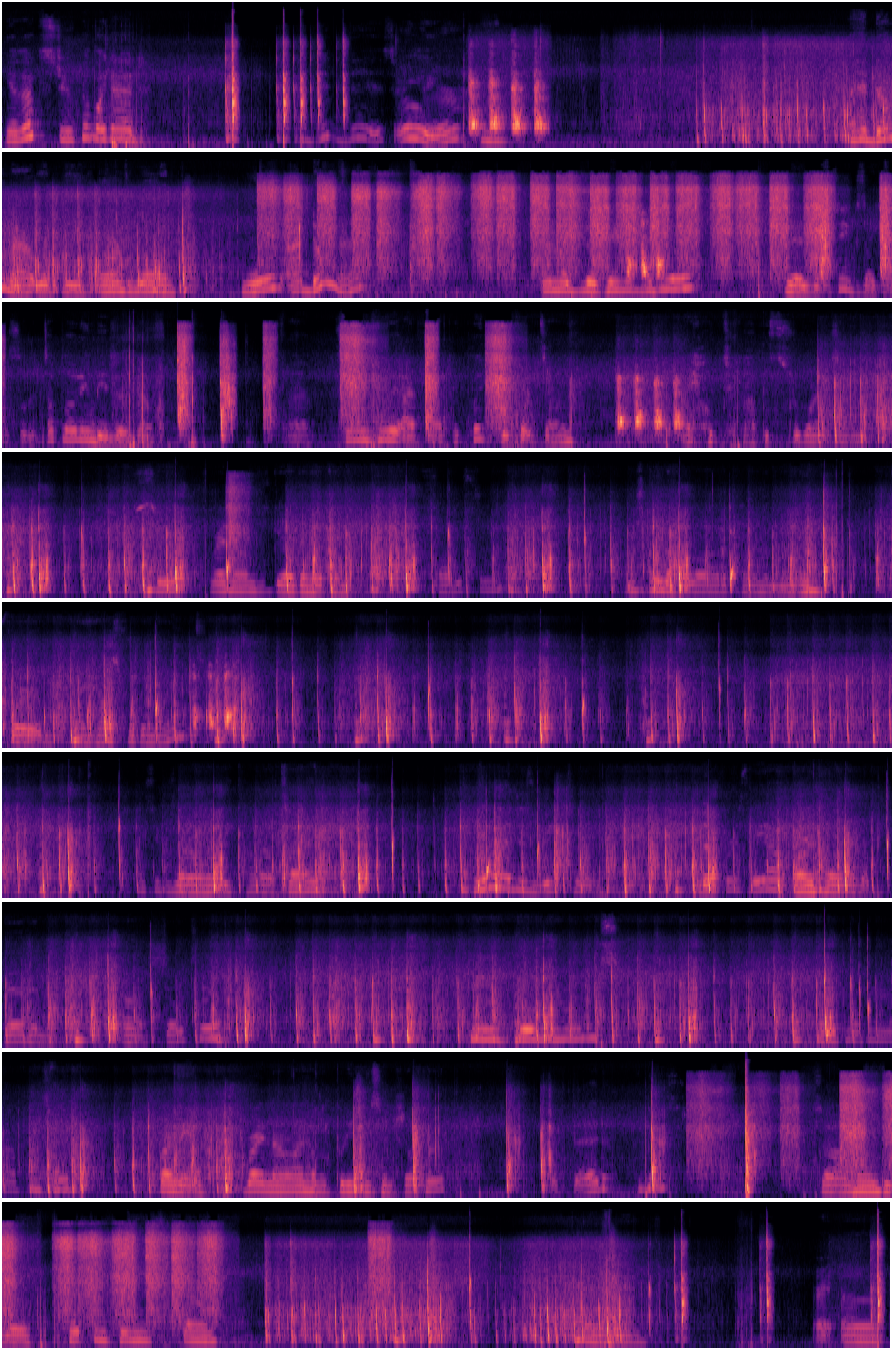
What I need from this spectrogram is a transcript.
Yeah, that's stupid. Like, I did this earlier. I had done that with the orange wool. I'd done that. In, like, the previous video. You guys didn't see because I canceled it's uploading because there's no uh, sound to it. I forgot to click record sound. I hope to God this is sound. So, Right now I'm just gathering up some cobblestone. I'm just going to hollow out a upon the mountain for my house for the night. I don't want to be caught outside. Normally I just wait till the first day out or until I have a bed and uh, shelter to build my homes. But I mean, right now I have a pretty decent shelter. A bed, at least. So I'm going to go cut some trees down. Alright, okay.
